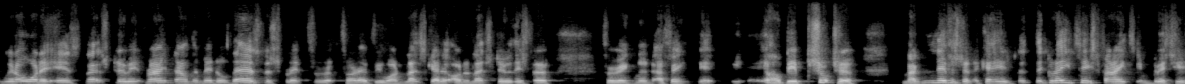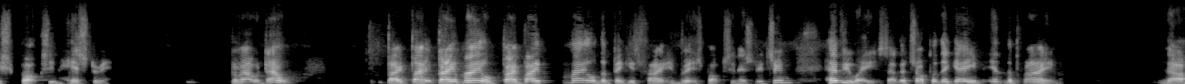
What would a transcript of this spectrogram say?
we know what it is. Let's do it right down the middle. There's the split for for everyone. Let's get it on and let's do this for for England. I think it, it'll be such a magnificent occasion, the greatest fight in British boxing history, without a doubt by, by, by a mile, by, by mile, the biggest fight in British boxing history. Two heavyweights at the top of the game in the prime. No,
